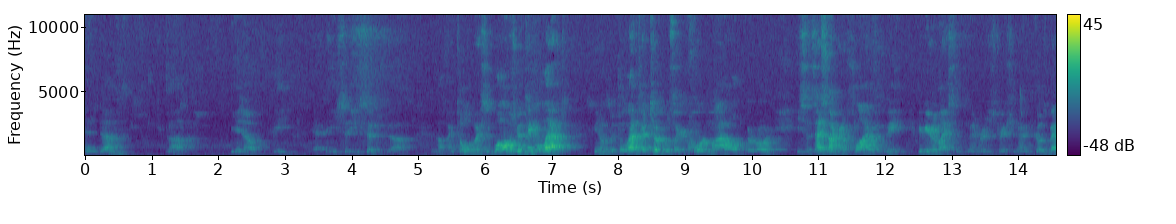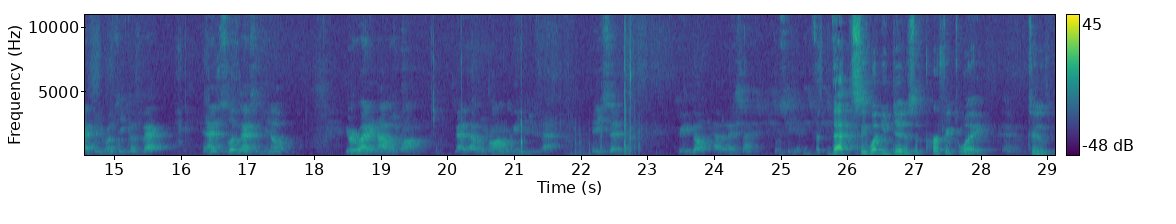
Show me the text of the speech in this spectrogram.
And, um, uh, you know, he, he said, he said, uh, I told him, I said, well, I was gonna take a left, you know, but the left I took was like a quarter mile up the road. He says, that's not gonna fly with me. Give me your license and registration. And he goes back and he runs, and he comes back. And I just looked and I said, you know, you're right and I was wrong. That, that was wrong of me to do that. And he said, here you go, have a nice night. We'll see you. Th- That, see, what you did is the perfect way to,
